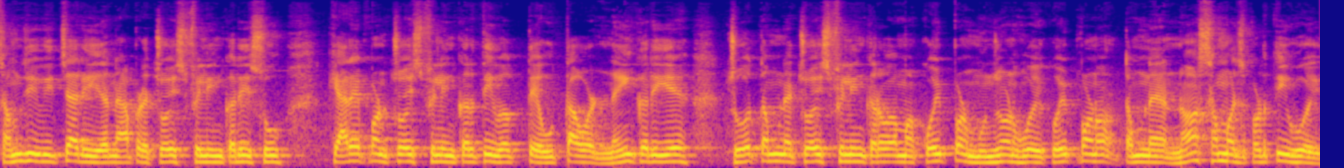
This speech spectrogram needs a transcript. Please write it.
સમજી વિચારી અને આપણે ચોઇસ ફિલિંગ કરીશું. ક્યારે પણ ચોઇસ ફિલિંગ કરતી વખતે ઉતાવળ નહીં કરીએ. જો તમને ચોઇસ ફિલિંગ કરવામાં કોઈ પણ મૂંઝવણ હોય, કોઈ પણ તમને ન સમજ પડતી હોય,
